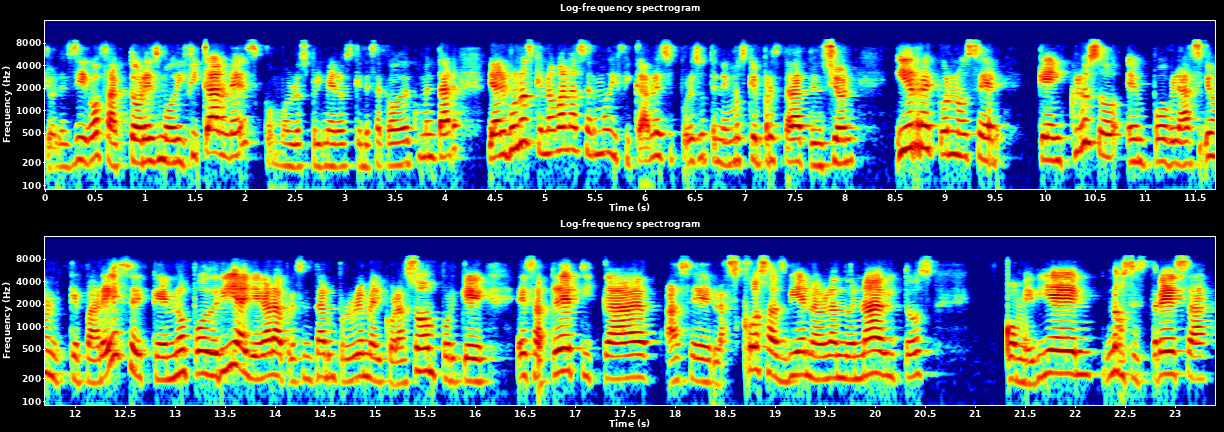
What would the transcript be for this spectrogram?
yo les digo, factores modificables, como los primeros que les acabo de comentar, y algunos que no van a ser modificables y por eso tenemos que prestar atención y reconocer que incluso en población que parece que no podría llegar a presentar un problema del corazón porque es atlética, hace las cosas bien hablando en hábitos, come bien, no se estresa,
